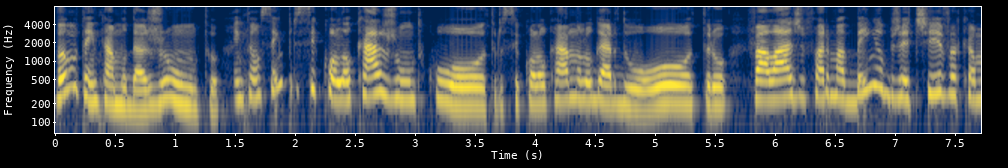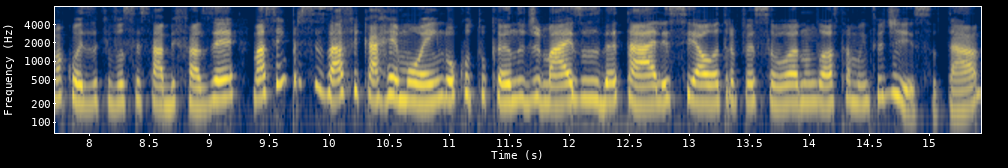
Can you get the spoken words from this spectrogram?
Vamos tentar mudar junto? Então, sempre se colocar junto com o outro, se colocar no lugar do outro, falar de forma bem objetiva, que é uma coisa que você sabe fazer, mas sem precisar ficar remoendo ou cutucando demais os detalhes se a outra pessoa não gosta muito disso, tá?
